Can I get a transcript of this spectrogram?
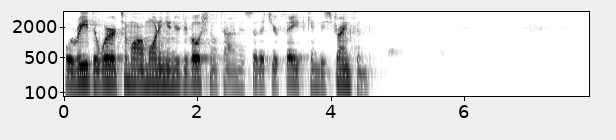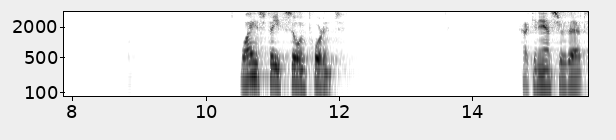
will read the Word tomorrow morning in your devotional time, is so that your faith can be strengthened. Why is faith so important? I can answer that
